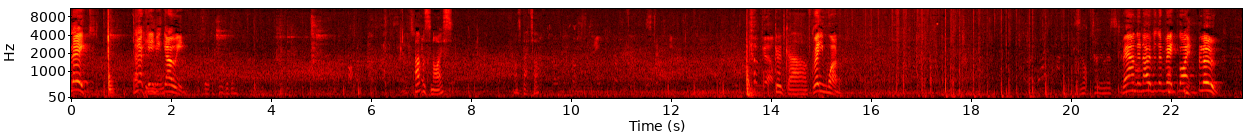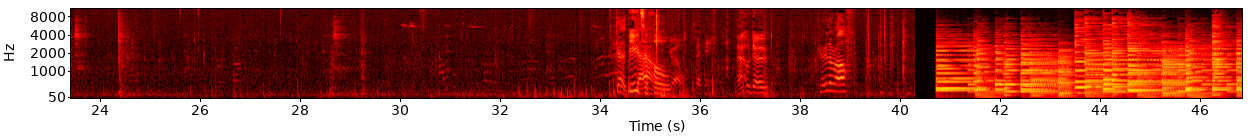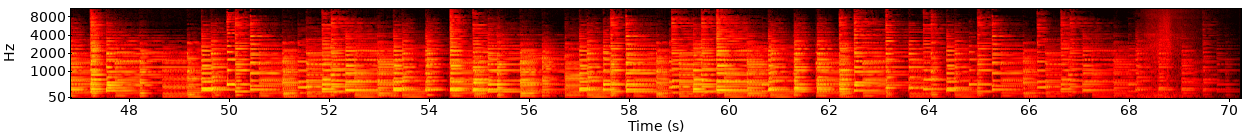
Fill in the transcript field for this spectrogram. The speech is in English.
Legs. Now keep it going. That was nice. That was better. Good girl. Good girl. Green one. Round and over the red, white, and blue. Good. girl. Beautiful. That'll do. Cooler off.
